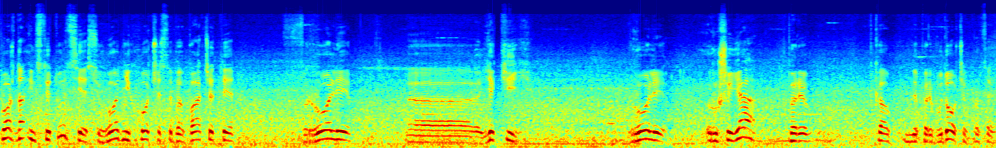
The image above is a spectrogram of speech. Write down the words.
Кожна інституція сьогодні хоче себе бачити в ролі е, якій? В ролі рушія пере, така, не перебудовчих процесів,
